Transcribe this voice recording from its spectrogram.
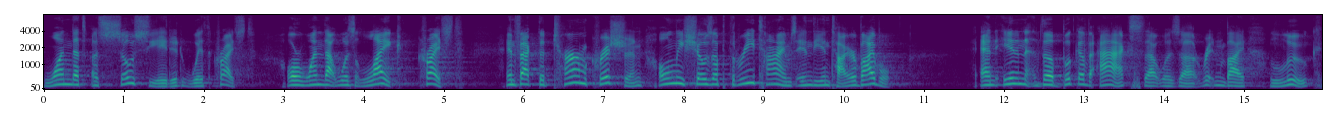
one that's associated with Christ, or one that was like Christ. In fact, the term Christian only shows up three times in the entire Bible. And in the book of Acts, that was uh, written by Luke,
